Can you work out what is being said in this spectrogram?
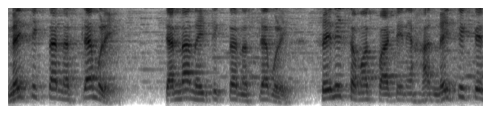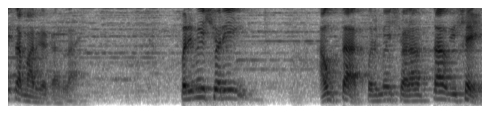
नैतिकता नसल्यामुळे त्यांना नैतिकता नसल्यामुळे सैनिक समाज पार्टीने हा नैतिकतेचा मार्ग काढला आहे. परमेश्वरी अवतार परमेश्वराचा विषय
